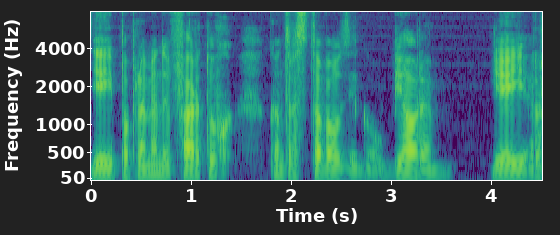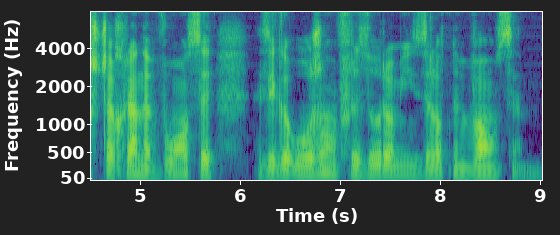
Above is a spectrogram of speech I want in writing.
Jej poplamiony fartuch kontrastował z jego ubiorem. Jej rozczochrane włosy z jego ułożoną fryzurą i zalotnym wąsem.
